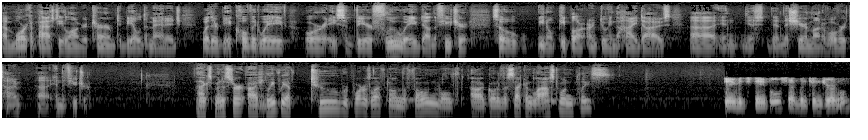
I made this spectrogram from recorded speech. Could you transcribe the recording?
uh, more capacity longer term to be able to manage whether it be a COVID wave or a severe flu wave down the future. So you know people aren't doing the high dives uh, in, in, the sheer amount of overtime uh, in the future. Thanks, Minister. I believe we have two reporters left on the phone. We'll uh, go to the second last one, please. David Staples, Edmonton Journal.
